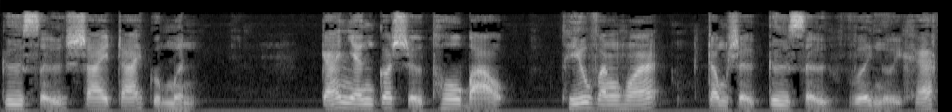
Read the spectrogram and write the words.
cư xử sai trái của mình. Cá nhân có sự thô bạo, thiếu văn hóa trong sự cư xử với người khác.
